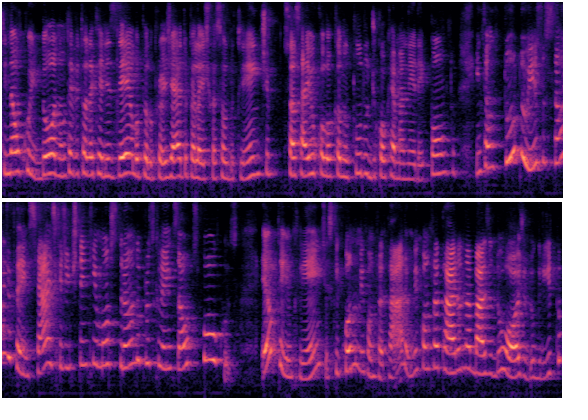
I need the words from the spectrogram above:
que não cuidou, não teve todo aquele zelo pelo projeto, pela educação do cliente, só saiu colocando tudo de qualquer maneira e ponto. Então, tudo isso são diferenciais que a gente tem que ir mostrando para os clientes aos poucos. Eu tenho clientes que, quando me contrataram, me contrataram na base do ódio, do grito,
